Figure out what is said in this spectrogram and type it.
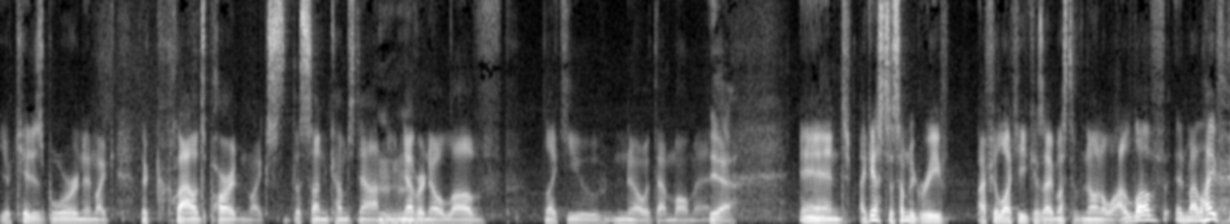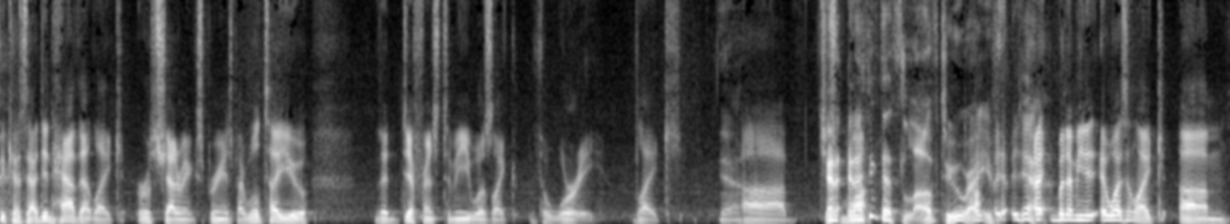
your kid is born and like the clouds part and like the sun comes down and you never know love like you know at that moment. Yeah. And I guess to some degree, I feel lucky because I must have known a lot of love in my life because I didn't have that like earth shattering experience. But I will tell you, the difference to me was like the worry, like Yeah. uh, just and, and I think that's love too, right? If- it- yeah. I- but I mean, it, it wasn't like um,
